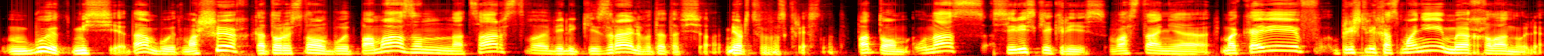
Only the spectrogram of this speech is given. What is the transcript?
будет Мессия, да, будет Машех, который снова будет помазан на царство, Великий Израиль, вот это все, мертвый воскреснут. Потом у нас сирийский кризис, восстание Маковеев, пришли хасмонеи, мы охолонули.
